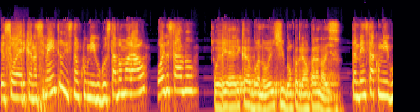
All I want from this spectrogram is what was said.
Eu sou Érica Nascimento e estão comigo Gustavo Moral. Oi, Gustavo. Oi, Érica. Boa noite. Bom programa para nós. Também está comigo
